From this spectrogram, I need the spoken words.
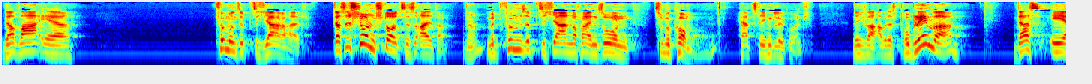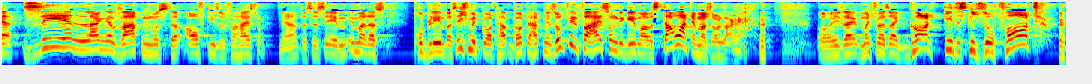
da war er 75 Jahre alt. Das ist schon ein stolzes Alter, ne? mit 75 Jahren noch einen Sohn zu bekommen. Herzlichen Glückwunsch. Nicht wahr? Aber das Problem war, dass er sehr lange warten musste auf diese Verheißung. Ja, das ist eben immer das Problem, was ich mit Gott habe. Gott hat mir so viel Verheißung gegeben, aber es dauert immer so lange. Und ich sage, manchmal sage Gott, geht es nicht sofort?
